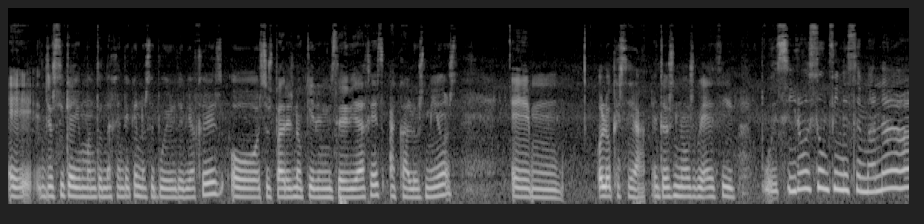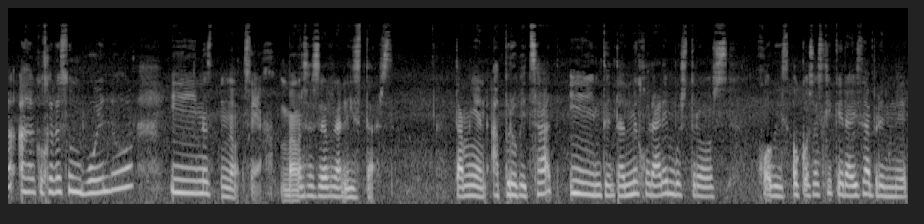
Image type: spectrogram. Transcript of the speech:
Eh, yo sé que hay un montón de gente que no se puede ir de viajes o sus padres no quieren irse de viajes, acá los míos, eh, o lo que sea. Entonces no os voy a decir, pues iros un fin de semana a cogeros un vuelo y no, no o sea, vamos a ser realistas. También aprovechad e intentad mejorar en vuestros hobbies o cosas que queráis aprender,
